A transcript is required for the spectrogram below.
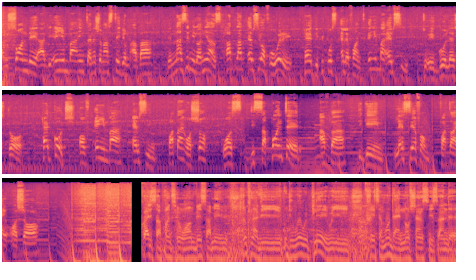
On Sunday at the Eyimba International Stadium, Aba, the Nazi Millionaires Heartland FC of Owerri held the People's Elephant Eyimba FC to a goalless draw. Head coach of Eyimba FC, Fatai Osho, was disappointed after the game. Let's hear from Fatai Osho quite disappointing one. Based, I mean, looking at the the way we play, we create a more than enough chances, and uh,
